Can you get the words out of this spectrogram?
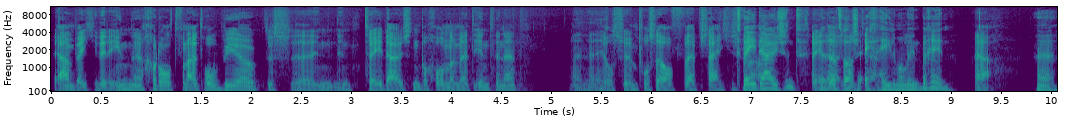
ja, een beetje erin eh, gerold vanuit hobby ook. Dus uh, in, in, 2000 begonnen met internet. En heel simpel zelf websitejes. 2000? 2000 ja, dat was echt helemaal in het begin. Ja. ja.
